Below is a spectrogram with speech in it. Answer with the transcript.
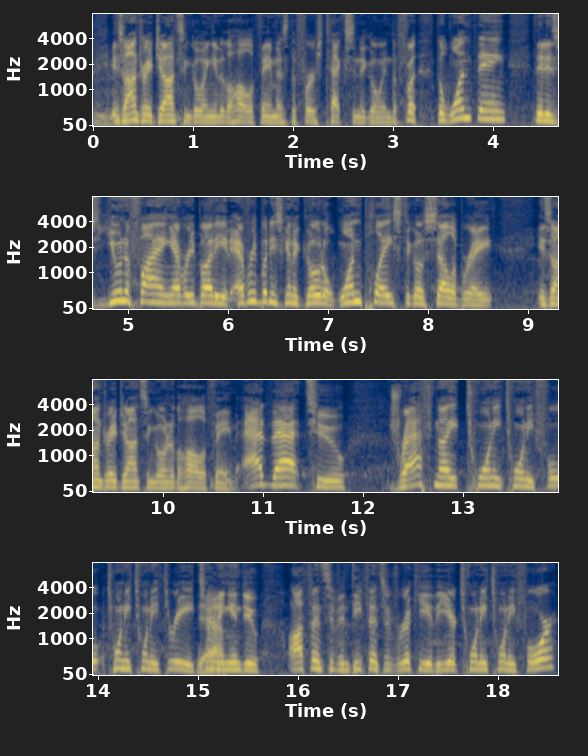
Mm-hmm. Is Andre Johnson going into the Hall of Fame as the first Texan to go in? The fir- the one thing that is unifying everybody and everybody's going to go to one place to go celebrate is Andre Johnson going to the Hall of Fame. Add that to draft night 2024 2023 turning into offensive and defensive rookie of the year 2024.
